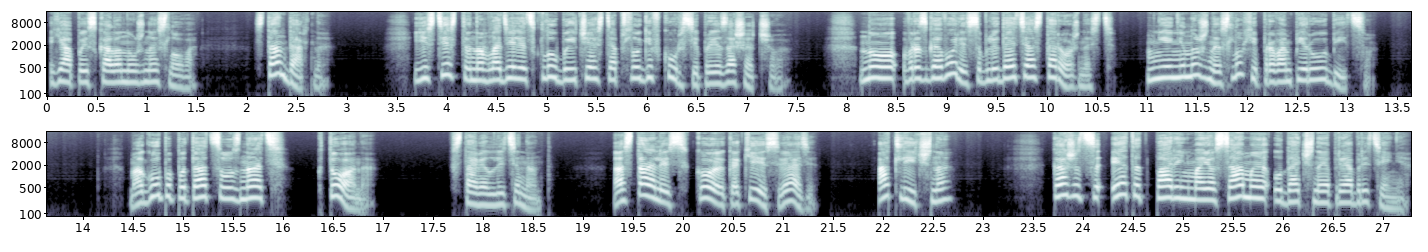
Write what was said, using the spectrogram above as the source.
Я поискала нужное слово. «Стандартно. Естественно, владелец клуба и часть обслуги в курсе произошедшего. Но в разговоре соблюдайте осторожность. Мне не нужны слухи про вампира-убийцу. Могу попытаться узнать, кто она, вставил лейтенант. Остались кое-какие связи. Отлично. Кажется, этот парень мое самое удачное приобретение.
